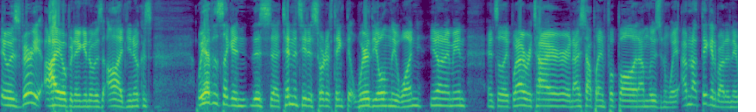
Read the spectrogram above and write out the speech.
it was very eye opening and it was odd, you know, because we have this like in this uh, tendency to sort of think that we're the only one, you know what I mean? And so like when I retire and I stop playing football and I'm losing weight, I'm not thinking about any,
